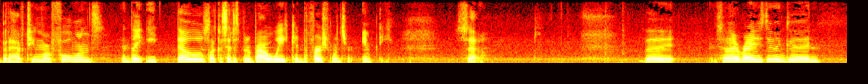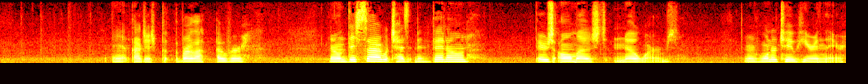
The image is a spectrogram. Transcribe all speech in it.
but I have two more full ones and they eat those. Like I said, it's been about a week and the first ones are empty. So, but, so everybody's doing good. And I just put the burlap over now on this side, which hasn't been fed on, there's almost no worms. There's one or two here and there.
